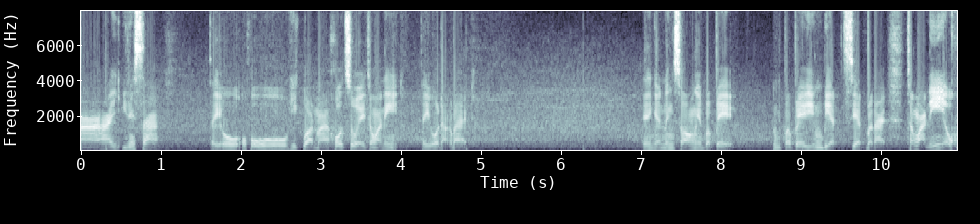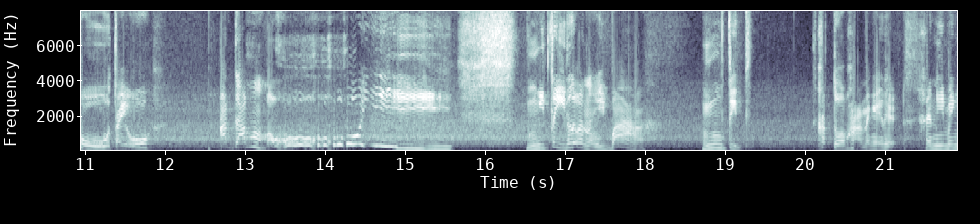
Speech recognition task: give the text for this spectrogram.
อ่าอินเนซ่าไตโอ โอ้โหพลิกบอลมาโคตรสวยจังหวะนี้ไตโอดักได้ เป็นกันหนึ่งสองเนี่ยปาเป้ปาเป้ยิงเบียดเสียดมาได้ จังหวะนี้ โอ้โหไตโออัดดำโอ้โหมีตีเลื่อนอีบ้ามึงติดคัดตัวผ่านได้ไงเนี่ยแค่นี้แม่ง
